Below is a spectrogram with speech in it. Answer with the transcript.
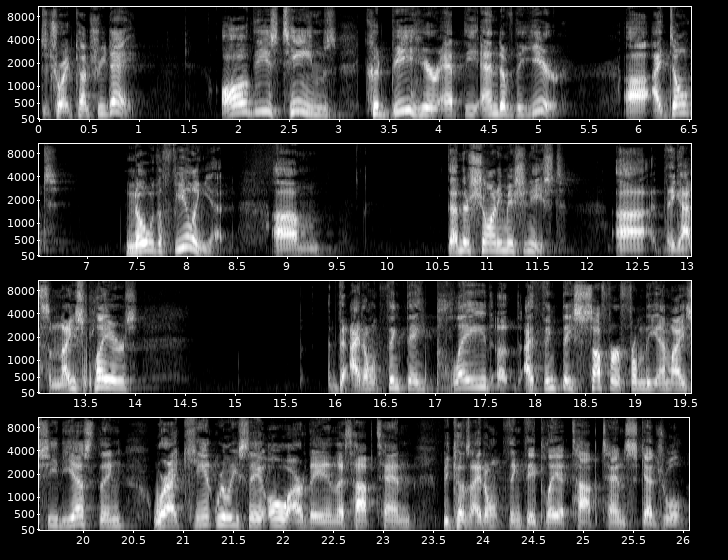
Detroit Country Day. All these teams could be here at the end of the year. Uh, I don't know the feeling yet. Um, then there's Shawnee Mission East. Uh, they got some nice players. I don't think they played. Uh, I think they suffer from the MICDS thing where I can't really say, oh, are they in the top 10? Because I don't think they play a top 10 schedule.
